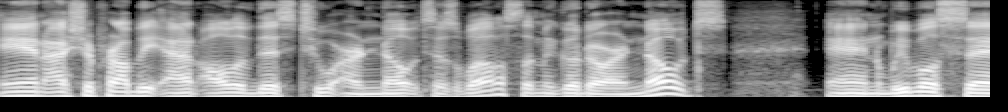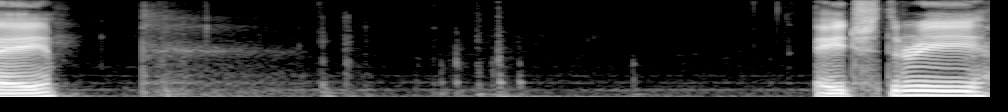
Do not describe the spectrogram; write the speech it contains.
And I should probably add all of this to our notes as well. So let me go to our notes and we will say H3.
